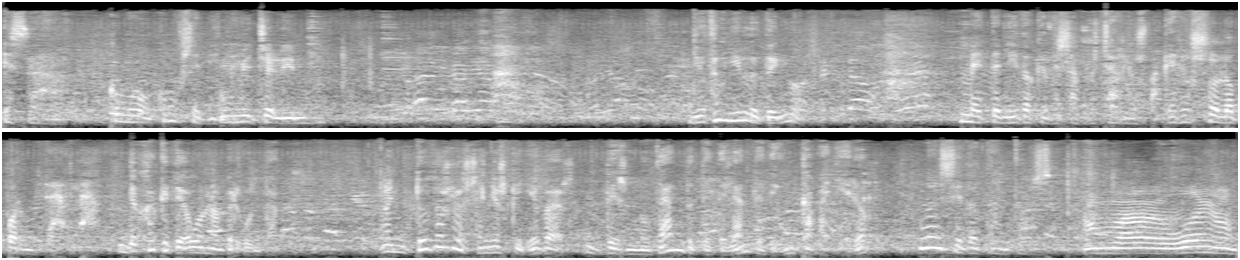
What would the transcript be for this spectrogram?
Esa... ¿Cómo, cómo se dice? Un Michelin. Yo también lo tengo. Me he tenido que desabrochar los vaqueros solo por mirarla. Deja que te haga una pregunta. En todos los años que llevas desnudándote delante de un caballero... No han sido tantos. Ah, bueno.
